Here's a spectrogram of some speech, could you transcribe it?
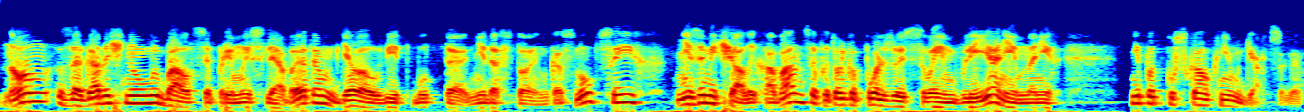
но он загадочно улыбался при мысли об этом, делал вид, будто недостоин коснуться их, не замечал их авансов и только, пользуясь своим влиянием на них, не подпускал к ним герцога.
